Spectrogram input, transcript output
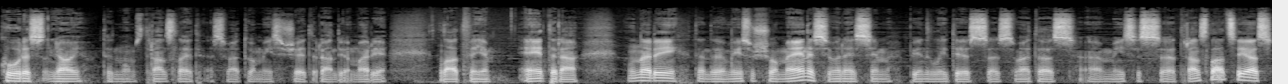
kuras ļauj mums translēt svēto mīsu šeit Radio Marija Latvija ēterā. Un arī tad visu šo mēnesi varēsim piedalīties svētās mīsas translācijās.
